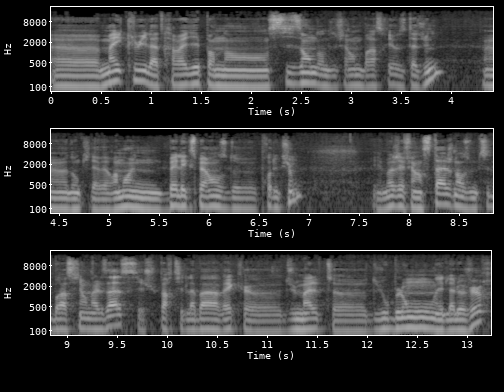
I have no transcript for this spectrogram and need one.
Mike lui, il a travaillé pendant six ans dans différentes brasseries aux États-Unis, donc il avait vraiment une belle expérience de production. Et moi, j'ai fait un stage dans une petite brasserie en Alsace et je suis parti de là-bas avec euh, du malt, euh, du houblon et de la levure.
